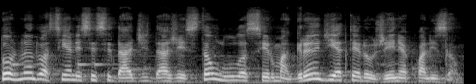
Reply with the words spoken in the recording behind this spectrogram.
tornando assim a necessidade da gestão Lula ser uma grande e heterogênea coalizão.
